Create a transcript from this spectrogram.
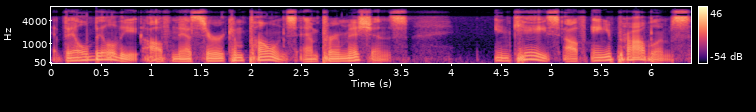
availability of necessary components and permissions. In case of any problems,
